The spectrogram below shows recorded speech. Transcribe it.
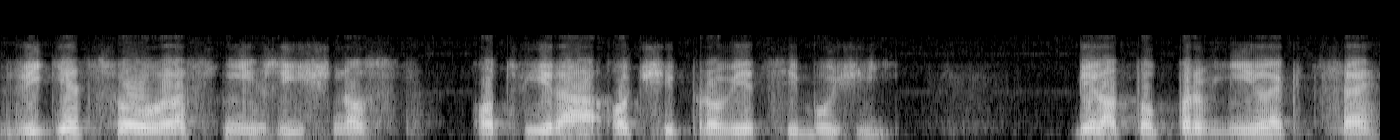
vidět svou vlastní hříšnost otvírá oči pro věci Boží. Byla to první lekce,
